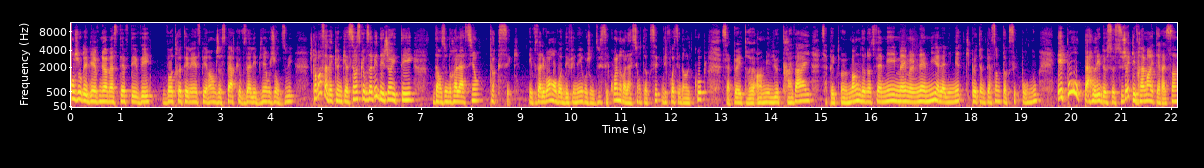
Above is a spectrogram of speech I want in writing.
Bonjour et bienvenue à Mastef TV, votre télé inspirante. J'espère que vous allez bien aujourd'hui. Je commence avec une question. Est-ce que vous avez déjà été dans une relation toxique? Et vous allez voir, on va définir aujourd'hui c'est quoi une relation toxique. Des fois, c'est dans le couple, ça peut être euh, en milieu de travail, ça peut être un membre de notre famille, même un ami à la limite qui peut être une personne toxique pour nous. Et pour parler de ce sujet qui est vraiment intéressant,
